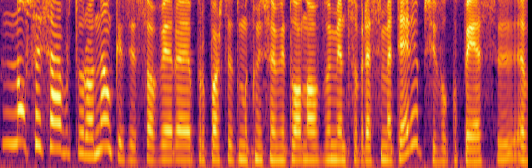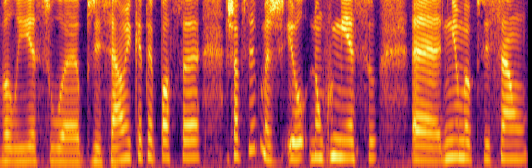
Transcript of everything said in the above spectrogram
Não sei se há abertura ou não, quer dizer, se houver a proposta de uma comissão eventual novamente sobre essa matéria, é possível que o PS avalie a sua posição e que até possa achar possível, mas eu não conheço ah, nenhuma posição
